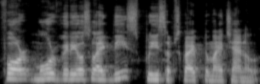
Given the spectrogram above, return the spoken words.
For more videos like these, please subscribe to my channel.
